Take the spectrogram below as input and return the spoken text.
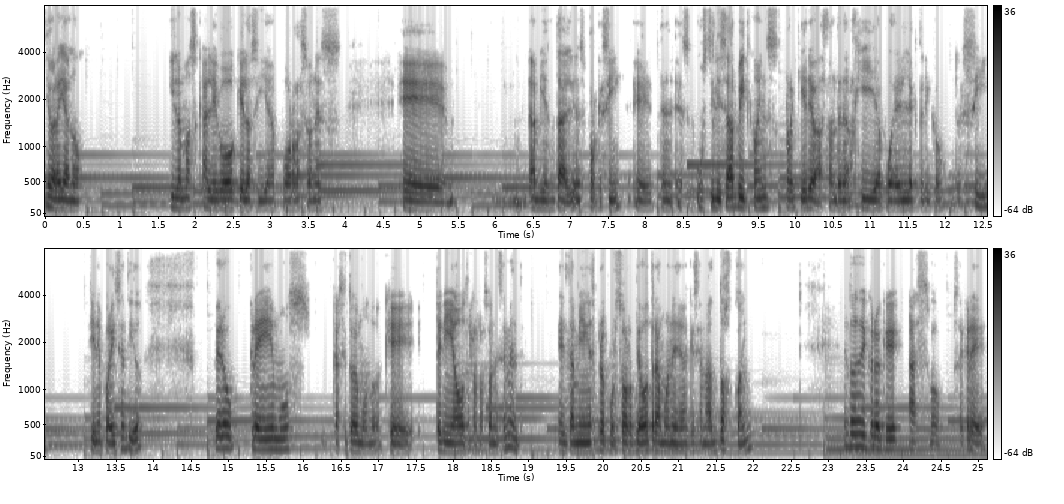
y ahora ya no. Elon Musk alegó que lo hacía por razones eh, ambientales, porque sí, eh, utilizar bitcoins requiere bastante energía, poder eléctrico, entonces sí, tiene por ahí sentido, pero creemos, casi todo el mundo, que tenía otras razones en mente. Él también es precursor de otra moneda que se llama Dogecoin. Entonces creo que, se cree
